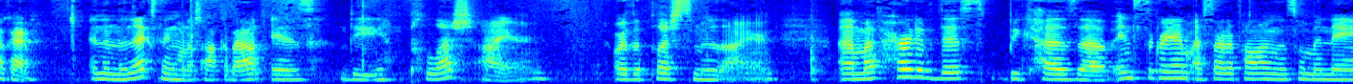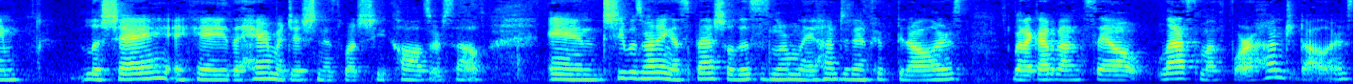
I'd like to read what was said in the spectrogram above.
Okay, and then the next thing I'm to talk about is the plush iron or the plush smooth iron. Um, I've heard of this because of Instagram. I started following this woman named Lachey, aka the hair magician is what she calls herself. And she was running a special. This is normally $150 but I got it on sale last month for a $100,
